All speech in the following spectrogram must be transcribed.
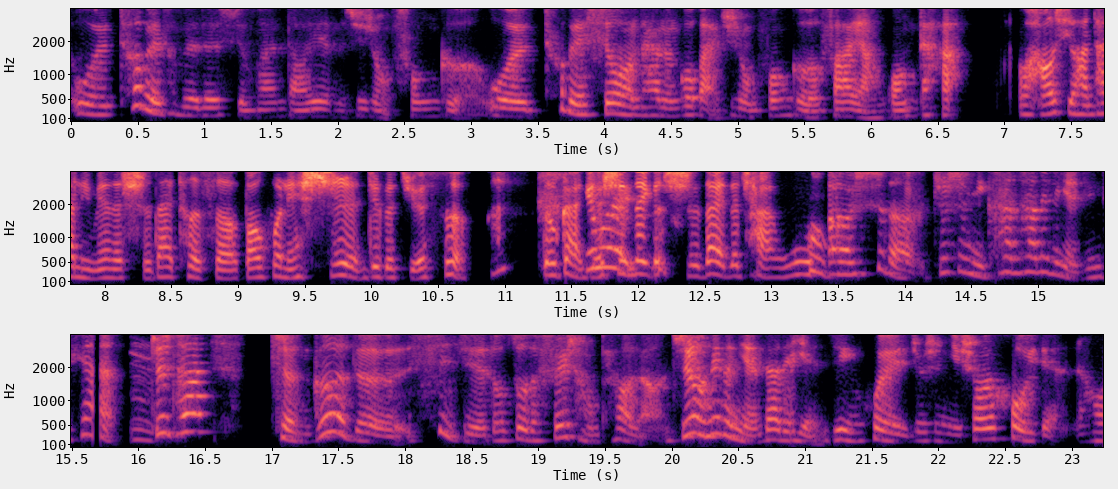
我特别特别的喜欢导演的这种风格，我特别希望他能够把这种风格发扬光大。我好喜欢它里面的时代特色，包括连诗人这个角色，都感觉是那个时代的产物。呃，是的，就是你看他那个眼镜片，嗯，就是他整个的细节都做得非常漂亮。只有那个年代的眼镜会，就是你稍微厚一点，然后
